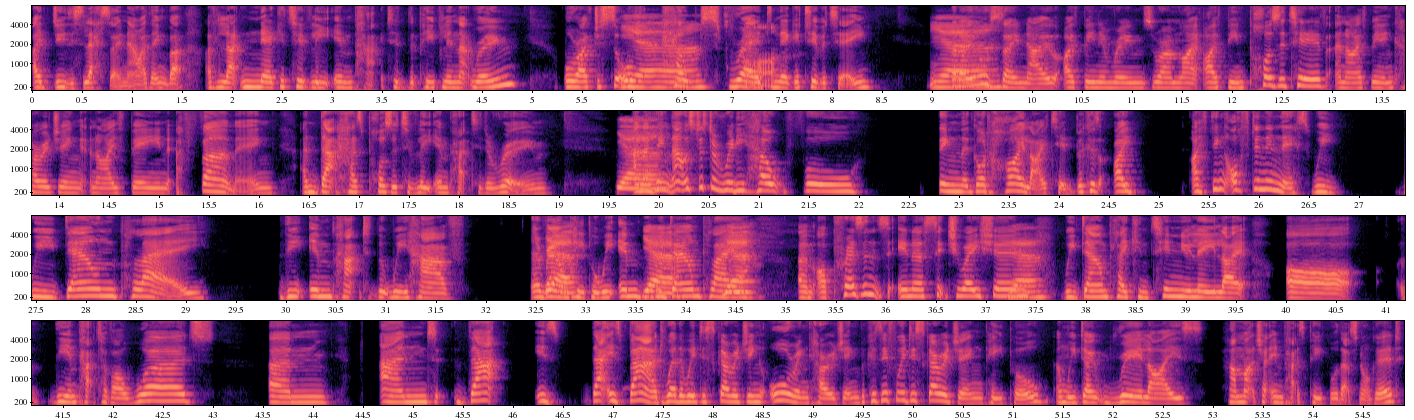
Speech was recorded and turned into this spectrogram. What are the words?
I do this less so now, I think, but I've like negatively impacted the people in that room, or I've just sort of yeah. helped spread Aww. negativity. Yeah. But I also know I've been in rooms where I'm like, I've been positive and I've been encouraging and I've been affirming, and that has positively impacted a room. Yeah. And I think that was just a really helpful thing that God highlighted because I I think often in this we we downplay the impact that we have around yeah. people. We, Im- yeah. we downplay yeah. um, our presence in a situation. We downplay continually like our the impact of our words, um, and that is that is bad whether we're discouraging or encouraging because if we're discouraging people and we don't realize how much it impacts people that's not good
